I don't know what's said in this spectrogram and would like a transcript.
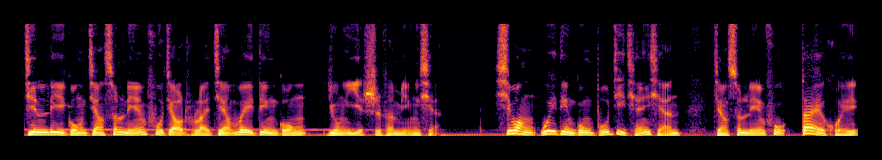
晋厉公将孙林父叫出来见魏定公，用意十分明显。希望魏定公不计前嫌，将孙林父带回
